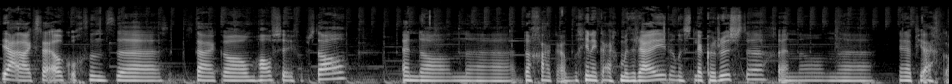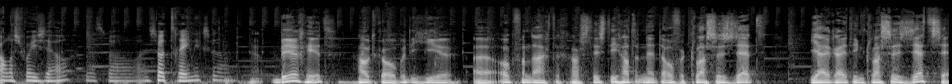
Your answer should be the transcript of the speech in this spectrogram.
Ja, nou, ik sta elke ochtend sta ik al om half zeven op stal. En dan, eh, dan ga ik, begin ik eigenlijk met rijden. Dan is het lekker rustig. En dan, eh, dan heb je eigenlijk alles voor jezelf. Dat is wel, en zo train ik ze dan. Ja. Birgit Houtkoper, die hier eh, ook vandaag de gast is... die had het net over klasse Z. Jij rijdt in klasse ZZ.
